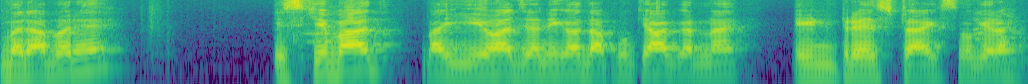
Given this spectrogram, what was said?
बराबर है? इसके बाद, भाई, ये आ जाने के बाद आपको क्या करना है? इंटरेस्ट टैक्स वगैरह।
